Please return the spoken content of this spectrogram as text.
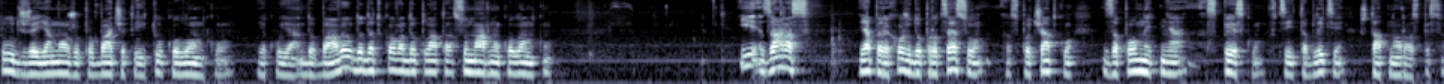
Тут же я можу побачити і ту колонку, яку я додав, додаткова доплата, сумарну колонку. І зараз я переходжу до процесу спочатку заповнення списку в цій таблиці штатного розпису.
